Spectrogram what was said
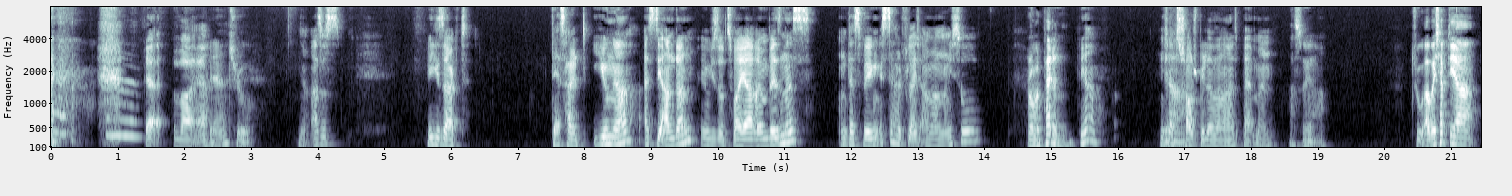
Ja, war er. Ja, true. Ja, also es, wie gesagt, der ist halt jünger als die anderen, irgendwie so zwei Jahre im Business. Und deswegen ist er halt vielleicht einfach noch nicht so, Robert Pattinson. ja, nicht Ja. als Schauspieler, sondern als Batman. Ach so, ja. True. Aber ich habe dir ja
